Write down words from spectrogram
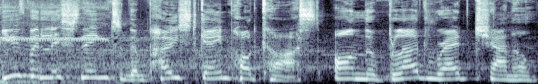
You've been listening to the post game podcast on the Blood Red channel.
